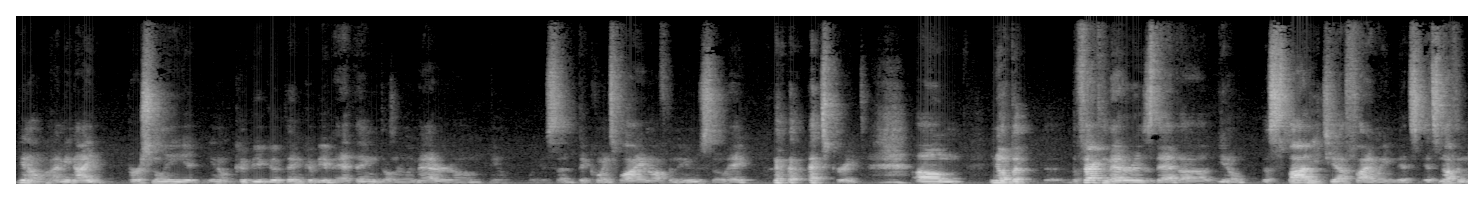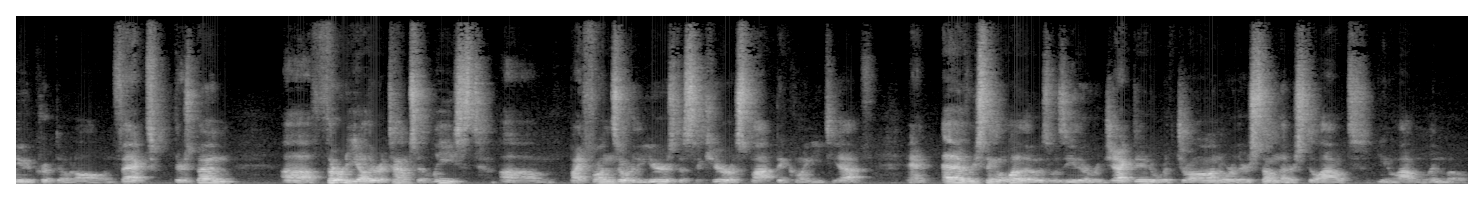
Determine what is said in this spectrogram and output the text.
you know, I mean, I personally, it, you know, could be a good thing, could be a bad thing. It doesn't really matter. Um, you know, like I said, Bitcoin's flying off the news, so hey, that's great. Um, you know, but the fact of the matter is that uh, you know the spot ETF filing, it's it's nothing new to crypto at all. In fact, there's been uh, 30 other attempts at least um, by funds over the years to secure a spot Bitcoin ETF. And every single one of those was either rejected or withdrawn, or there's some that are still out, you know, out in limbo.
